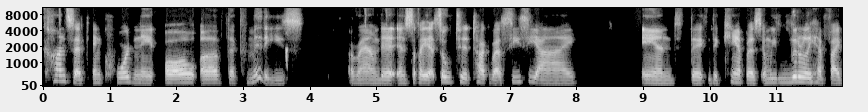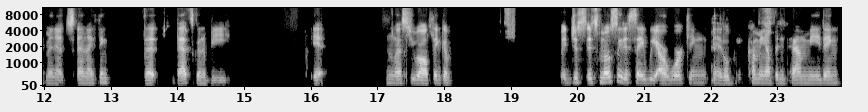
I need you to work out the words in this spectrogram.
concept and coordinate all of the committees around it and stuff like that. So to talk about CCI and the the campus, and we literally have five minutes, and I think that that's going to be it, unless you all think of. It just it's mostly to say we are working. It'll be coming up in town meeting,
